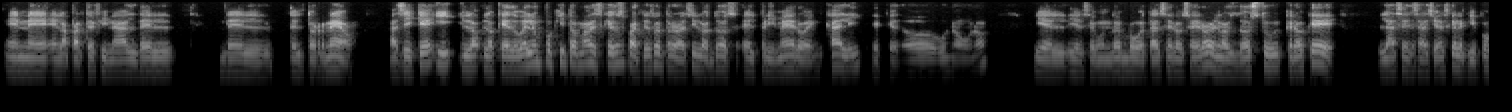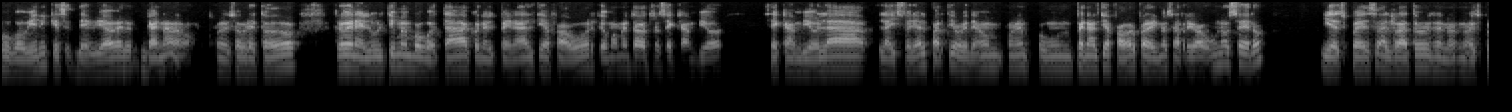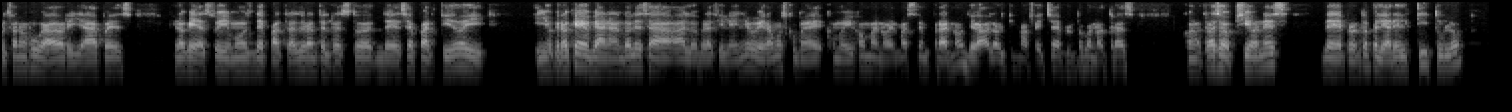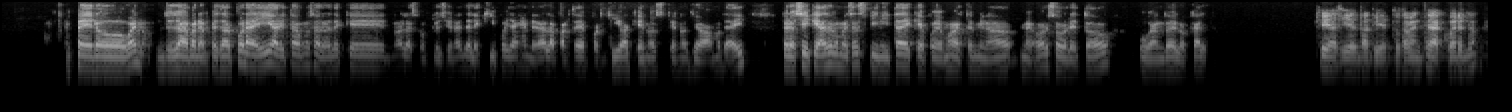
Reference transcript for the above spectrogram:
en, eh, en la parte final del, del, del torneo. Así que, y, lo, lo, que duele un poquito más es que esos partidos contra Brasil, los dos, el primero en Cali, que quedó 1-1, y el, y el segundo en Bogotá 0-0, en los dos tu, creo que la sensación es que el equipo jugó bien y que debió haber ganado. Sobre todo, creo que en el último en Bogotá, con el penalti a favor, que de un momento a otro se cambió, se cambió la, la historia del partido, porque dejó un, un, penalti a favor para irnos arriba 1-0 y después al rato nos, expulsaron un jugador y ya pues creo que ya estuvimos de para durante el resto de ese partido y, y yo creo que ganándoles a, los brasileños hubiéramos, como, como dijo Manuel más temprano, llegado a la última fecha de pronto con otras, con otras opciones de, de pronto pelear el título. Pero bueno, ya para empezar por ahí, ahorita vamos a hablar de qué, ¿no? las conclusiones del equipo ya en general, la parte deportiva, qué nos, qué nos llevamos de ahí. Pero sí queda como esa espinita de que podemos haber terminado mejor, sobre todo jugando de local. Sí, así es, Bati, totalmente de acuerdo.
